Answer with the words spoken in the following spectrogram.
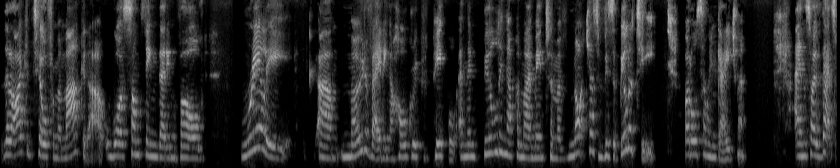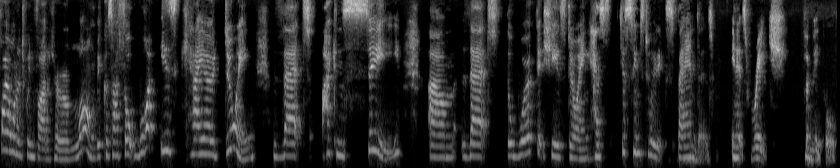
that I could tell from a marketer was something that involved really um, motivating a whole group of people and then building up a momentum of not just visibility but also engagement. And so that's why I wanted to invite her along because I thought, what is KO doing that I can see um, that the work that she is doing has just seems to have expanded in its reach for people.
